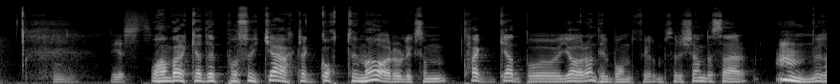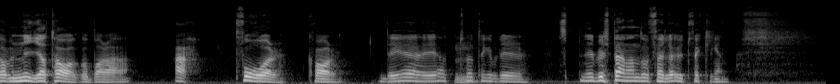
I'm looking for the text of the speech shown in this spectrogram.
Mm. Yes. Och han verkade på så jäkla gott humör och liksom taggad på att göra en till Bondfilm. Så det kändes så här, nu tar vi nya tag och bara, ah, två år kvar. Det, jag tror mm. att det blir, det blir spännande att följa utvecklingen.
